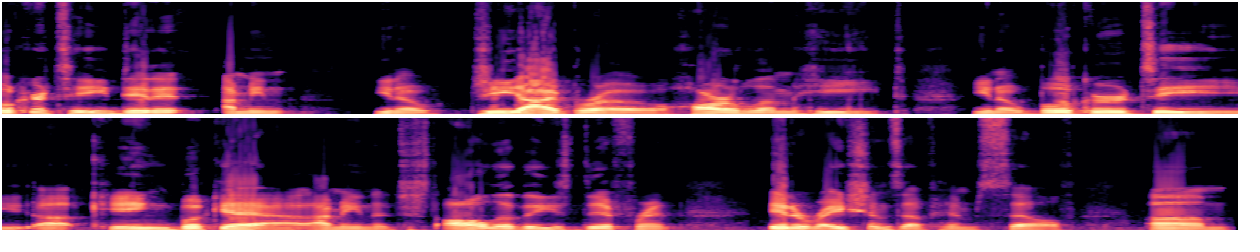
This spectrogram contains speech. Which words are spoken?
Booker T did it. I mean, you know, GI Bro, Harlem Heat, you know, Booker T, uh, King Booker. I mean, just all of these different iterations of himself. Um,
